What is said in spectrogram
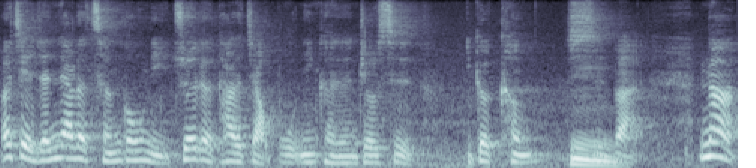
而且人家的成功，你追了他的脚步，你可能就是一个坑，失败。那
